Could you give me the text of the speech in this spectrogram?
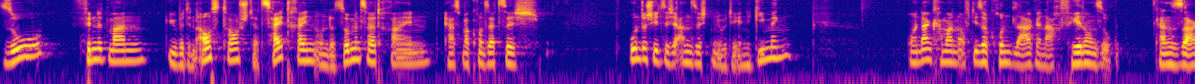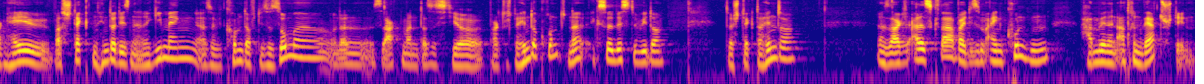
So findet man über den Austausch der Zeitreihen und der Summenzeitreihen erstmal grundsätzlich unterschiedliche Ansichten über die Energiemengen und dann kann man auf dieser Grundlage nach Fehlern suchen kannst du sagen, hey, was steckt denn hinter diesen Energiemengen? Also wie kommt auf diese Summe? Und dann sagt man, das ist hier praktisch der Hintergrund, ne? Excel-Liste wieder, das steckt dahinter. Dann sage ich, alles klar, bei diesem einen Kunden haben wir einen anderen Wert stehen,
